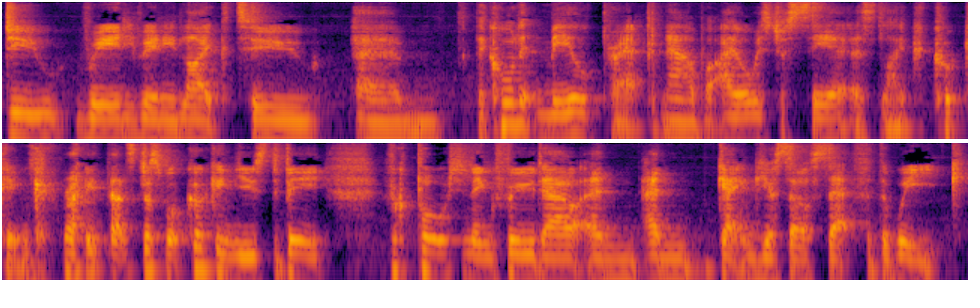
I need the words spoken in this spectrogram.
do really really like to. Um, they call it meal prep now, but I always just see it as like cooking, right? That's just what cooking used to be, portioning food out and and getting yourself set for the week.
